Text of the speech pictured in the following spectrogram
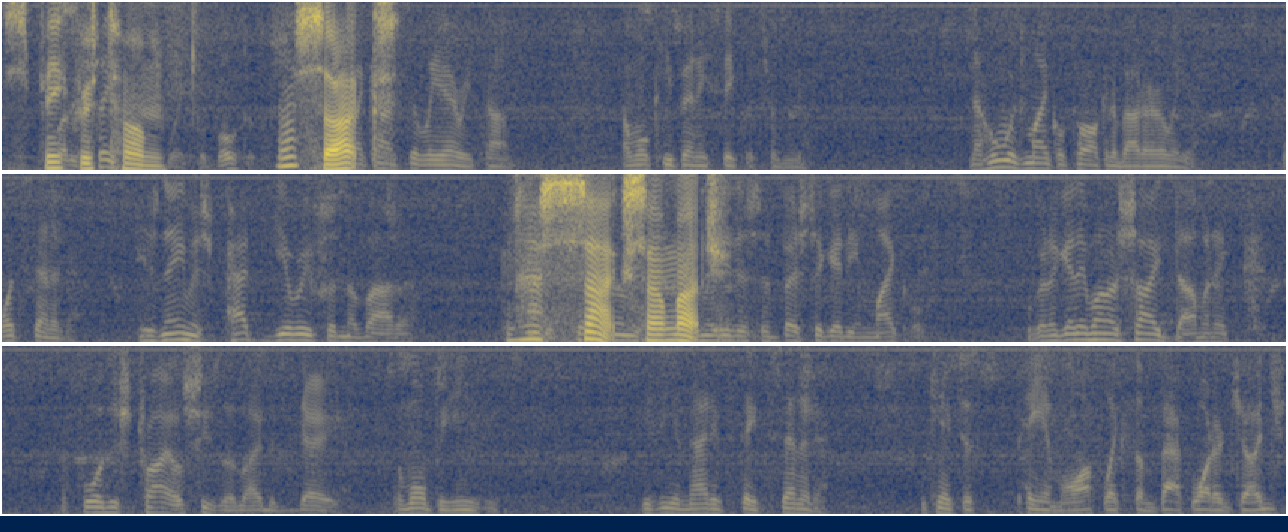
Speak with Tom. this way for both of us. That sucks. Tom. I won't keep any secrets from you. Now, who was Michael talking about earlier? What senator? His name is Pat Geary from Nevada. That He's the chairman sucks so much. investigating Michael. We're gonna get him on our side, Dominic. Before this trial sees the light of day. It won't be easy. He's a United States senator. We can't just pay him off like some backwater judge.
